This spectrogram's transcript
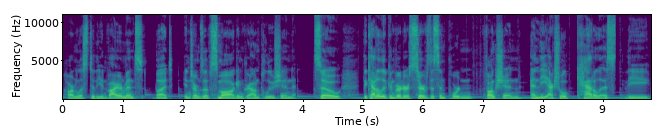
harmless to the environment, but in terms of smog and ground pollution. So the catalytic converter serves this important function, and the actual catalyst, the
